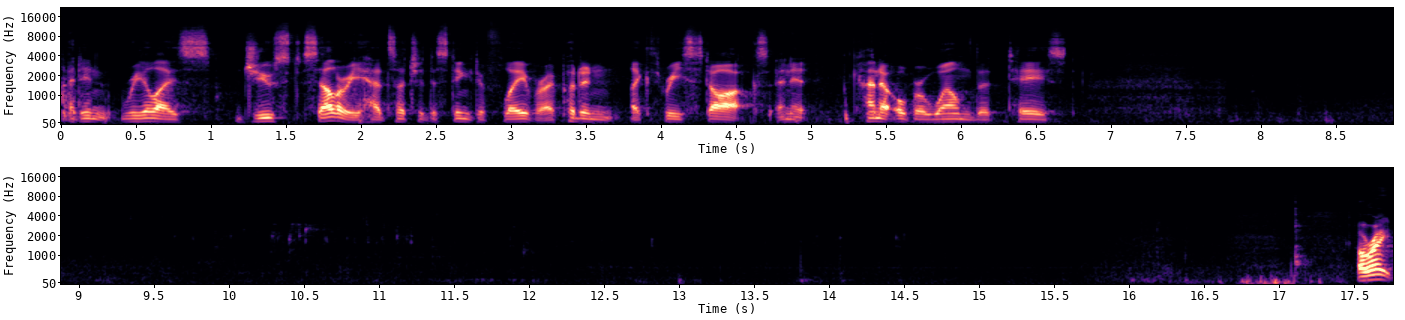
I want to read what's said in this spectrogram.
I didn't realize juiced celery had such a distinctive flavor. I put in like three stalks and it kind of overwhelmed the taste. All right,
